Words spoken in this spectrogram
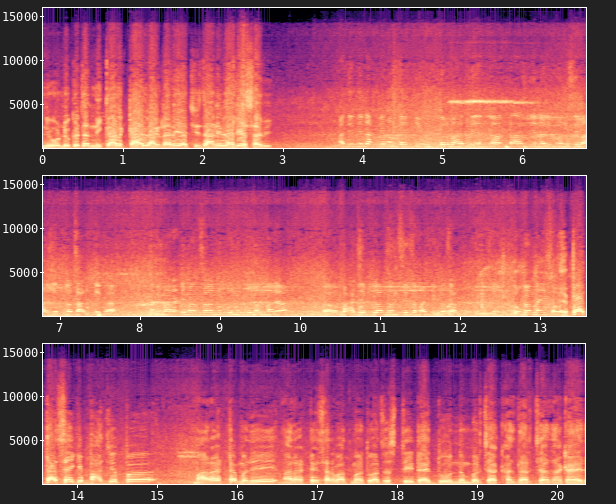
निवडणुकीचा निकाल काय लागणार आहे याची जाणीव झाली असावी. आदित्य ठाकरे म्हणतात की उत्तर भारतीयांना त्रास देणारी मनसे भाजपला चालते का? आणि मराठी माणसाला नको नको म्हणणाऱ्या भाजपला मनसेचा पाठिंबा चालतो म्हणजे दोघांनाही हे पण आता असं आहे की भाजप महाराष्ट्रामध्ये महाराष्ट्र हे सर्वात महत्त्वाचं स्टेट आहे. दोन नंबरच्या खासदारच्या जागा आहेत.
